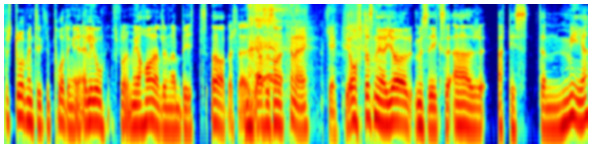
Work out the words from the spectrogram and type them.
förstår mig inte riktigt på den grejen. Eller jo, jag förstår det, men jag har aldrig några beats över. Så. Alltså, som, Nej, okej. oftast när jag gör musik så är artisten med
